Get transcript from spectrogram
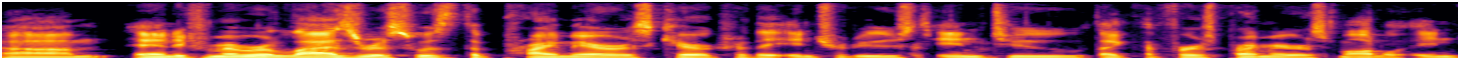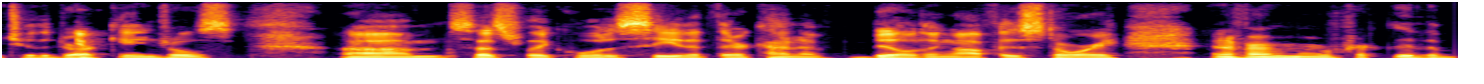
um, and if you remember, Lazarus was the Primaris character they introduced into like the first Primaris model into the Dark Angels. Um, so that's really cool to see that they're kind of building off his story. And if I remember correctly, the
